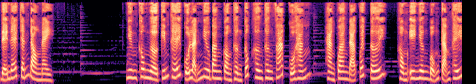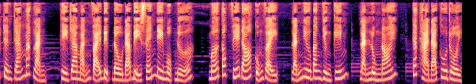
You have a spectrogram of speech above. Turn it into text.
để né tránh đòn này. Nhưng không ngờ kiếm thế của lãnh như băng còn thần tốc hơn thân pháp của hắn, hàng quang đã quét tới, hồng y nhân bỗng cảm thấy trên trán mát lạnh, thì ra mảnh vải biệt đầu đã bị xén đi một nửa, mớ tóc phía đó cũng vậy, lãnh như băng dừng kiếm, lạnh lùng nói, các hạ đã thua rồi.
